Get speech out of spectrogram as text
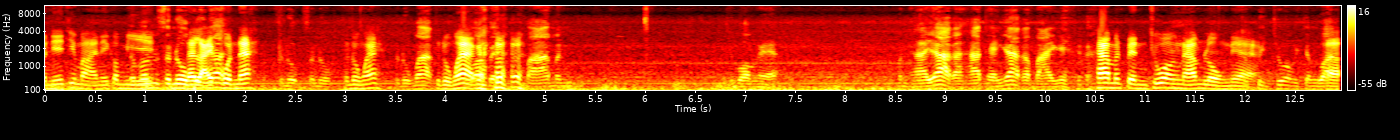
วันนี้ที่มานี่ก็มีแต่ว่ามันสนุกหลายนะๆคนนะสนุกสนุกสนุกไหม สนุกมากสนุกมาก เพระว่แบบปลามันจะบอกไงอะมันหายากอะหาแทงยากกับปลาไงถ้ามันเป็นช่วงน้ำลงเนี่ยเป็นช่วงจังหวะ อ่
